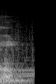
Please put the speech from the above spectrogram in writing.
Boom!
